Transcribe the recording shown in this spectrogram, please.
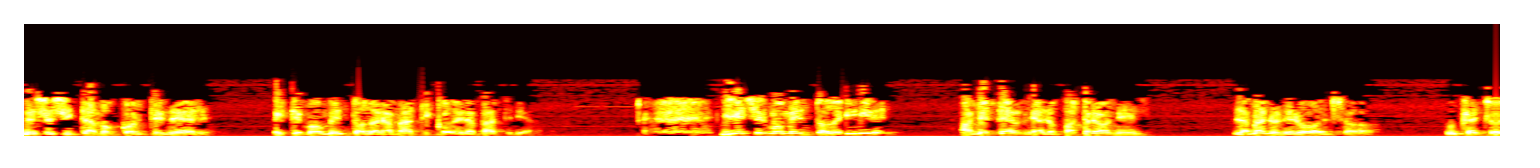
Necesitamos contener este momento dramático de la patria. Y es el momento de ir a meterle a los patrones la mano en el bolso. Muchacho,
